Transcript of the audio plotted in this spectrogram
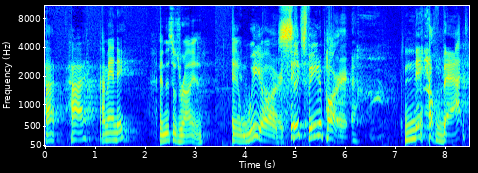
Hi, hi, I'm Andy. And this is Ryan. And, we, are six, feet apart. Nailed that.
